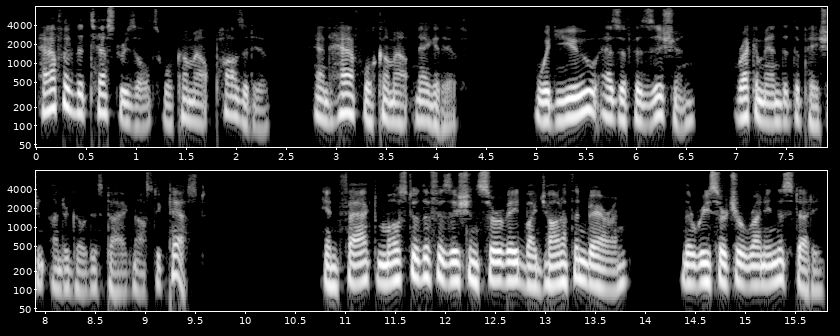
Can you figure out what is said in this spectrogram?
half of the test results will come out positive and half will come out negative. Would you, as a physician, recommend that the patient undergo this diagnostic test? In fact, most of the physicians surveyed by Jonathan Baron, the researcher running the study,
